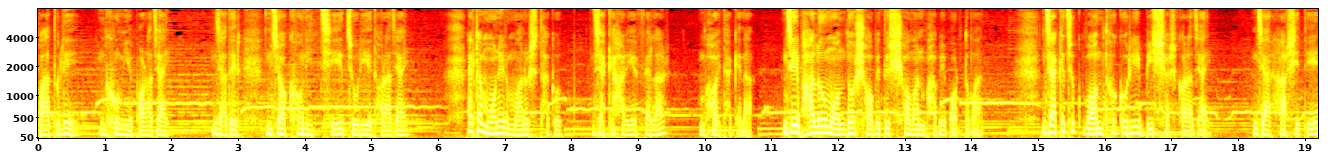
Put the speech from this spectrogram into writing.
পা তুলে ঘুমিয়ে পড়া যায়, যাদের যখন ইচ্ছে জড়িয়ে ধরা যায়। একটা মনের মানুষ থাকুক, যাকে হারিয়ে ফেলার ভয় থাকে না। যে ভালো মন্দ সবেতে সমানভাবে বর্তমান, যাকে চোখ বন্ধ করে বিশ্বাস করা যায়, যার হাসিতে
